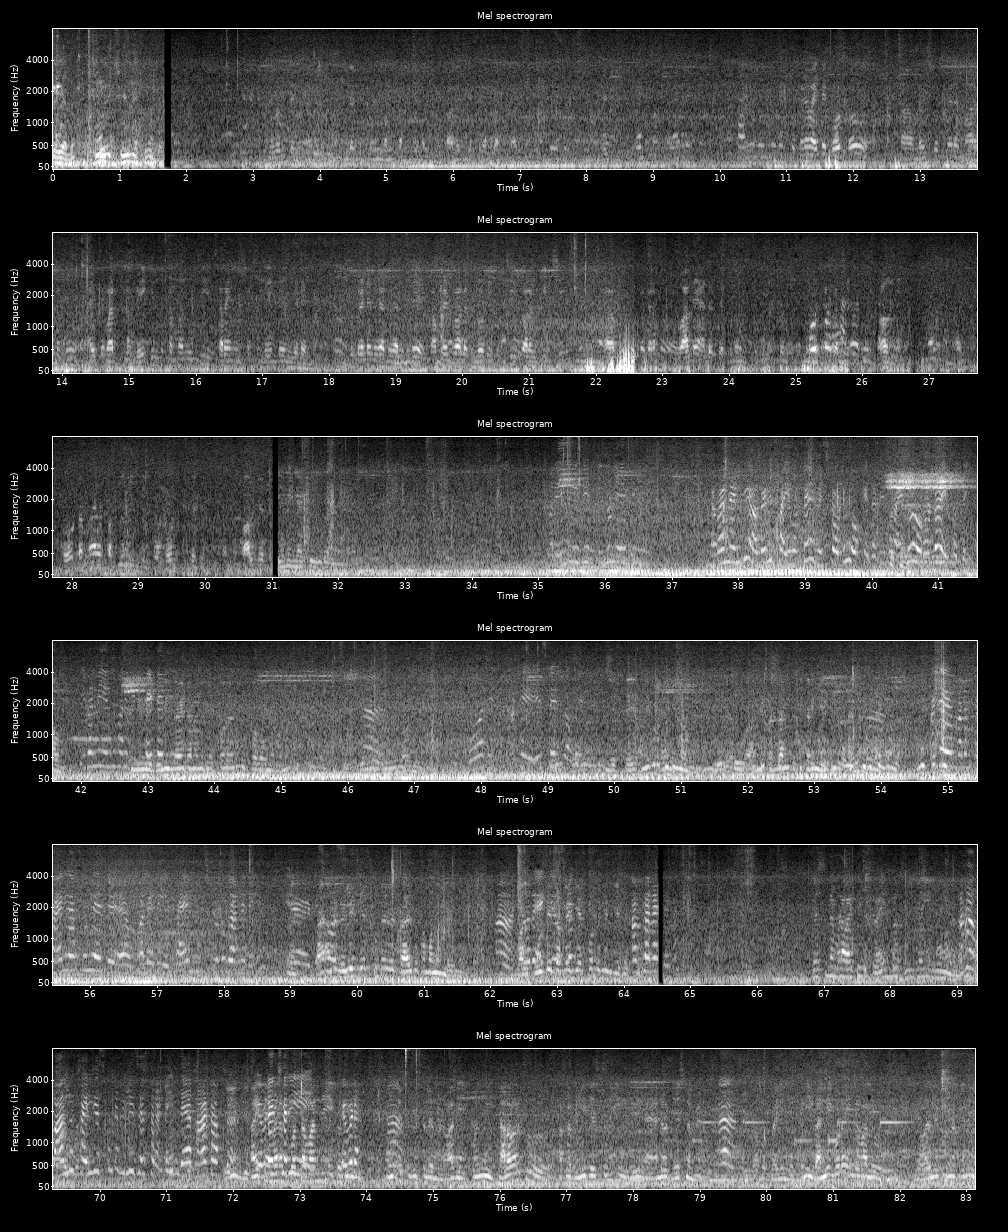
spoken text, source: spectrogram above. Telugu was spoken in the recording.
మేడం రిలీజ్ చేసుకుంటే ట్రయల్తో సంబంధం లేదు. వాళ్ళు సబ్మిట్ చేసుకొని రిలీజ్ చేసేస్తారు. చేస్తున్నాం మేడం అయితే ఈ ట్రైన్లో సీజ్ అయ్యి ఉన్నాయి మేడం. వాళ్ళు ఫైల్ చేసుకుంటే రిలీజ్ చేస్తారంట. If they are not of అయితే మేడం ఎవిడెన్షరీ కొంతమంది అది కొన్ని చాలా వరకు అట్లా రిలీజ్ చేసుకుని హ్యాండ్ ఓవర్ చేసినాం మేడం. ఫైలింగ్ చేసుకుని ఇవన్నీ కూడా ఇంకా వాళ్ళు వదిలేస్తున్నట్టుగానే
